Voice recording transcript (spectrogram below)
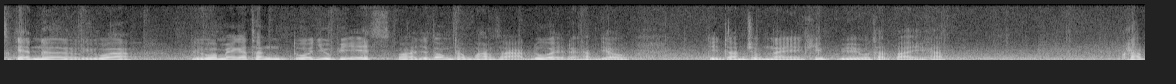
สแกนเนอร์หรือว่า หรือว่าแม้กระทั่งตัว UPS ก็อาจจะต้องทำความสะอาดด้วยนะครับ เดี๋ยวติดตามชมในคลิปวิดีโอถัดไปครับครับ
